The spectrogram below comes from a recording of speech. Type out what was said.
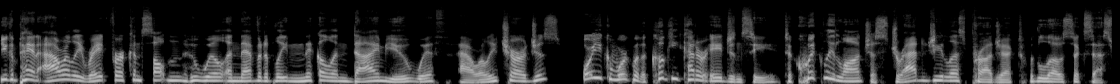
You can pay an hourly rate for a consultant who will inevitably nickel and dime you with hourly charges. Or you can work with a cookie cutter agency to quickly launch a strategy less project with low success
